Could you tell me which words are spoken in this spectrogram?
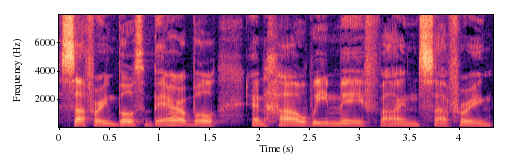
suffering both bearable and how we may find suffering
